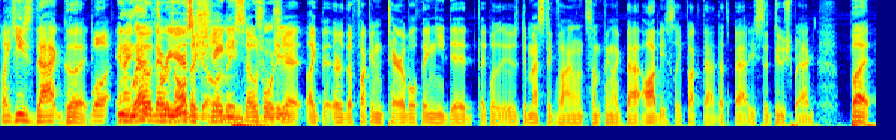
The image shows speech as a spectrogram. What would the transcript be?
Like, he's that good. Well, and I know led there was all the ago, I shady mean, social before he- shit, like, the, or the fucking terrible thing he did. Like, was it was domestic violence, something like that. Obviously, fuck that. That's bad. He's a douchebag. But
